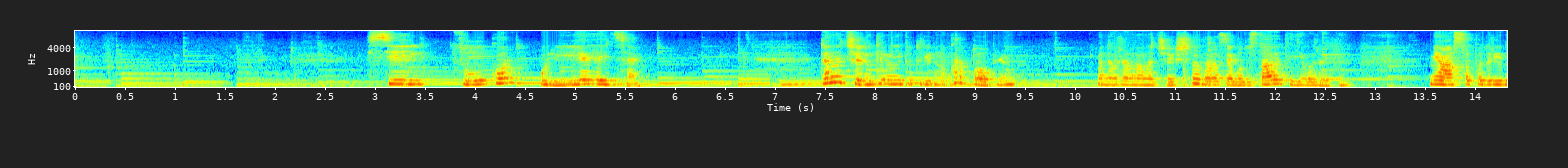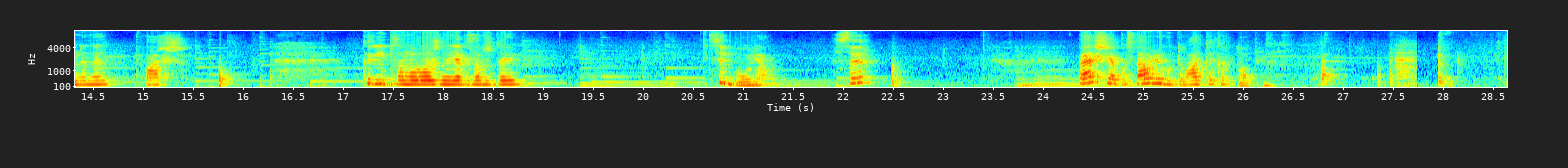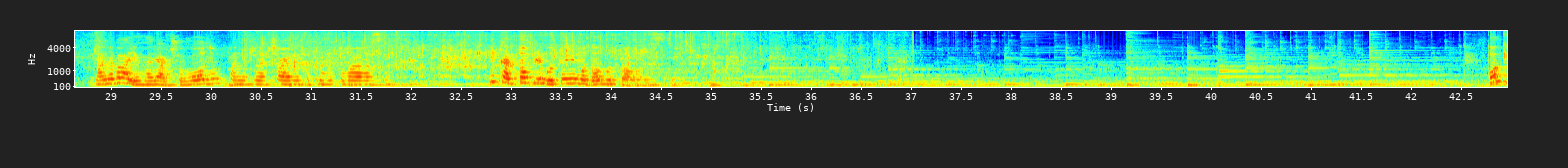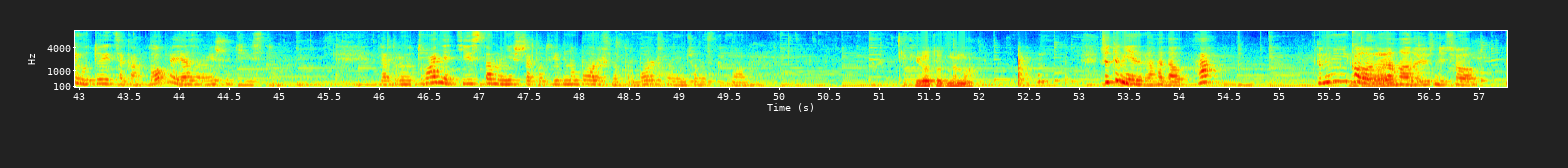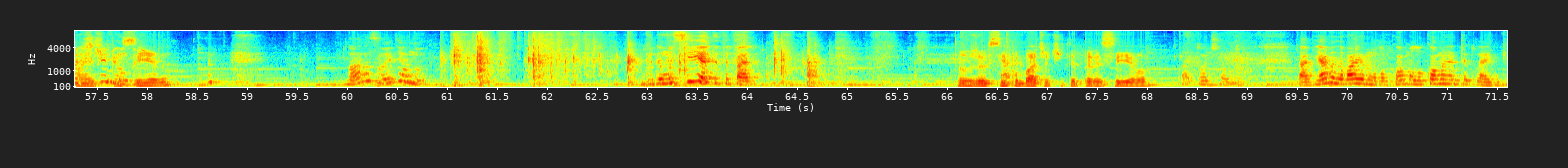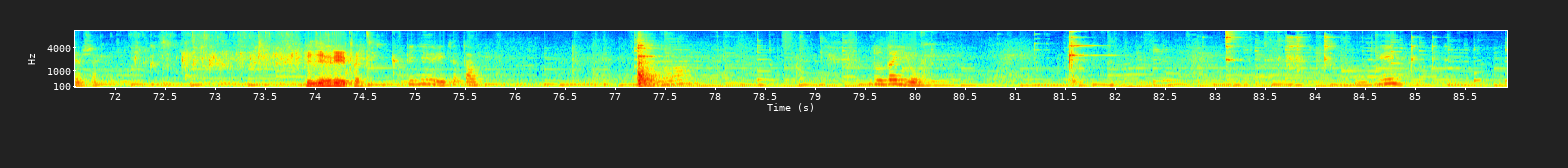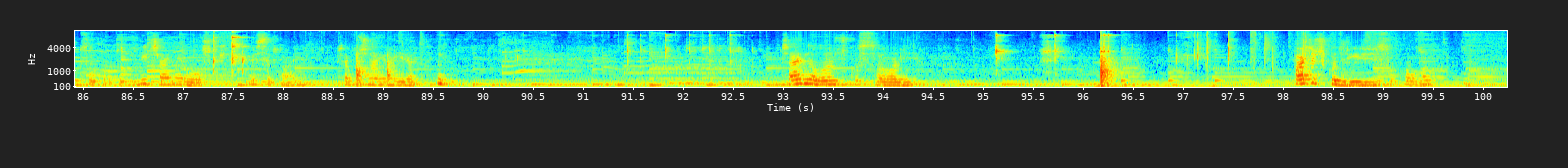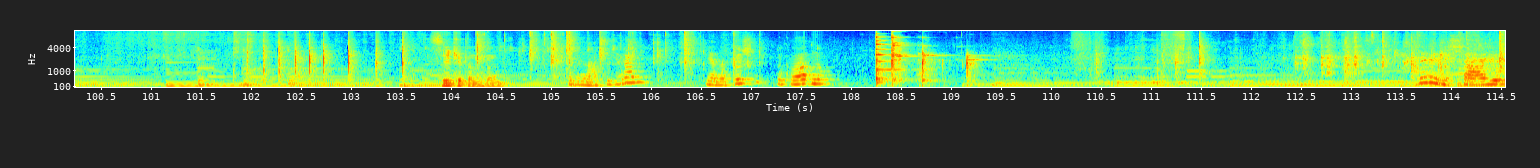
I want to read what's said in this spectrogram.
сіль, цукор, олія, яйце. Для начинки мені потрібно картоплю. У мене вже вона начищена, зараз я буду ставити її варити. М'ясо подрібнене, фарш. Кріп заморожений, як завжди. Цибуля, сир. Перше я поставлю готувати картоплю. Наливаю гарячу воду, в мене вже в чайнику приготувалася. І картоплю готуємо до готовності. Поки готується картопля, я замішу тісто. Для приготування тіста мені ще потрібно борошно. Про борошно я нічого не сказала. Так його тут нема. Що ти мені не нагадав? Га? Ти мені ніколи не нагадуєш нічого. Пиріжки любиш. Зараз витягну. Будемо сіяти тепер. То вже всі побачать, що ти пересіяла. Так, точно. Так, я виливаю молоко. Молоко в мене тепленьке вже. Підігріти. Підігріти там. О. Додаю. Дві цукру, дві чайні ложки. Висипаю. Ще починаю міряти. Чайну ложечку солі. Пачечку дріжджі сухого. Скільки там грам? 11 грам. Я напишу докладно. Перемішаю.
